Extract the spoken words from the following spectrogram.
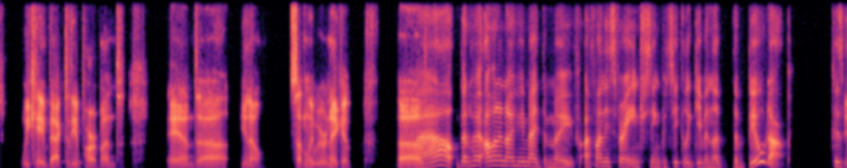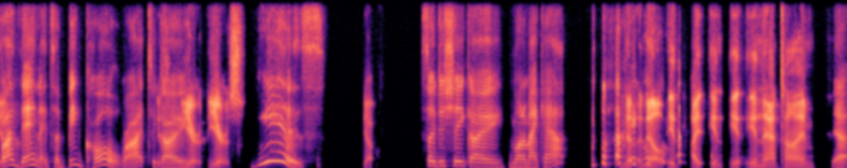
we came back to the apartment, and uh, you know, suddenly we were naked. Uh, wow. But who, I want to know who made the move. I find this very interesting, particularly given the the build up. Because Yeah. by then it's a big call, right? To it's go year years. years. Yeah. So does she go, want to make out? No, no. It, I in, in in that time, Yeah.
